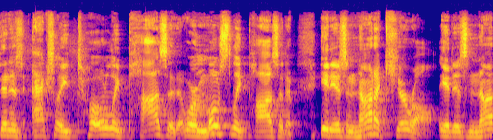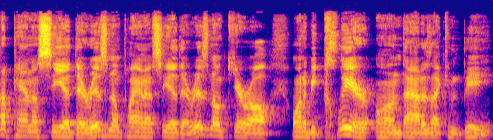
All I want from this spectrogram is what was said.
that is actually totally positive or mostly positive. It is not a cure all. It is not a panacea. There is no panacea. There is no cure all. I want to be clear on that as I can be.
